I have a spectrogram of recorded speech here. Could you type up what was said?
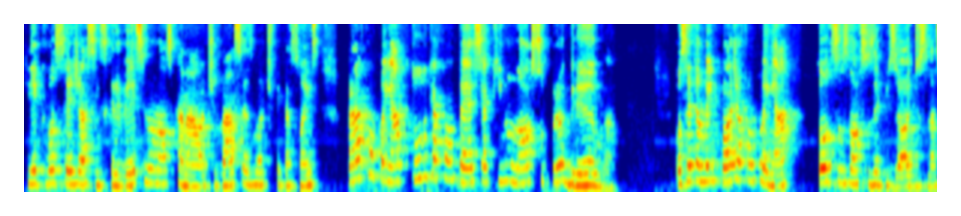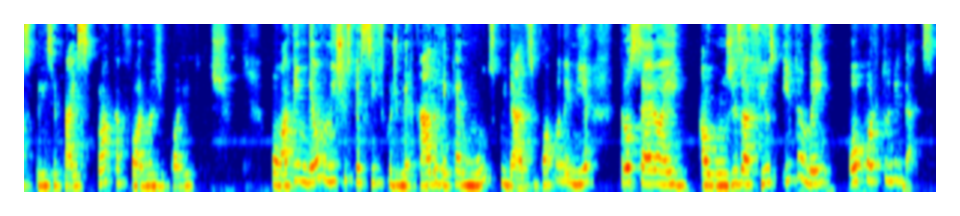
queria que você já se inscrevesse no nosso canal, ativasse as notificações para acompanhar tudo que acontece aqui no nosso programa. Você também pode acompanhar todos os nossos episódios nas principais plataformas de podcast. Bom, atender um nicho específico de mercado requer muitos cuidados e com a pandemia trouxeram aí alguns desafios e também oportunidades.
